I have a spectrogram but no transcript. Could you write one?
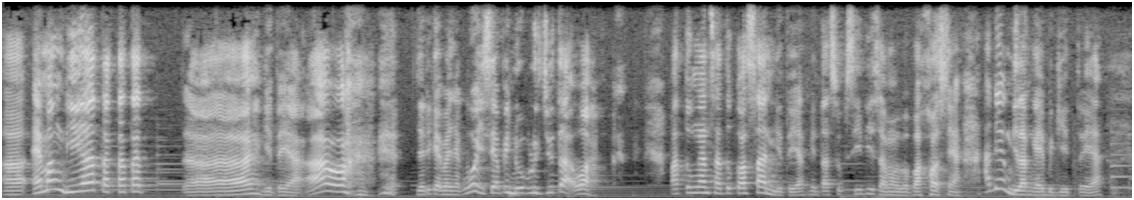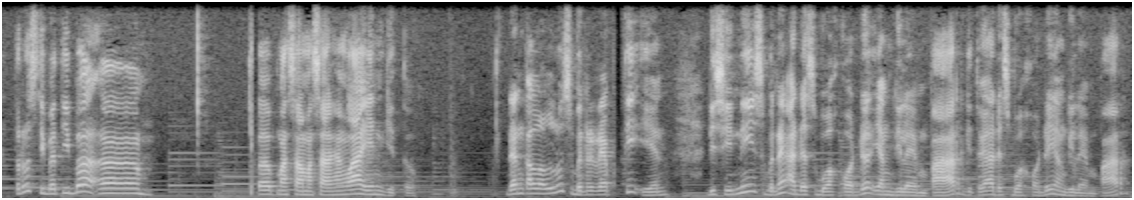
Uh, emang dia tak tak tak uh, gitu ya ah wah. jadi kayak banyak woi siapin 20 juta wah patungan satu kosan gitu ya minta subsidi sama bapak kosnya ada yang bilang kayak begitu ya terus tiba-tiba uh, masalah-masalah yang lain gitu Dan kalau lu sebenarnya reptiin, di sini sebenarnya ada sebuah kode yang dilempar gitu ya, ada sebuah kode yang dilempar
